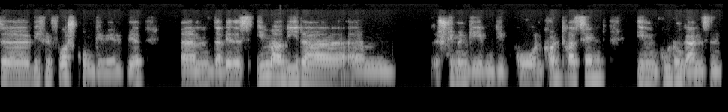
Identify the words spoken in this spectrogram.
äh, wie viel Vorsprung gewählt wird. Ähm, da wird es immer wieder ähm, Stimmen geben, die pro und contra sind. Im Gut und Ganzen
